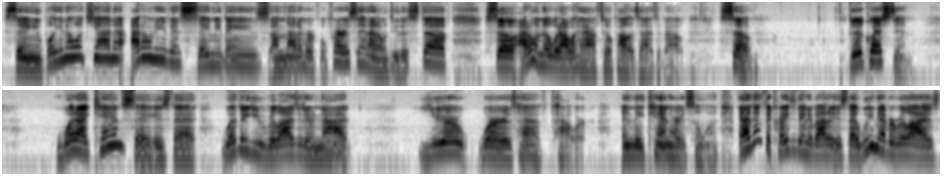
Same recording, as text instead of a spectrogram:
saying, Well, you know what, Kiana, I don't even say me things. I'm not a hurtful person. I don't do this stuff. So I don't know what I would have to apologize about. So, good question. What I can say is that whether you realize it or not, your words have power and they can hurt someone. And I think the crazy thing about it is that we never realize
